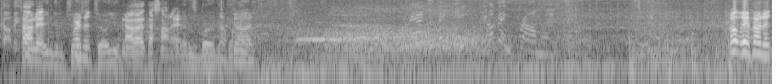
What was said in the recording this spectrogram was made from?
Copy. Found it. Didn't get a chance Where's to it? tell you. No, that, that's not it. Evansburgh is Oh gone. God. Where do they keep coming from? Oh, wait, I found it.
